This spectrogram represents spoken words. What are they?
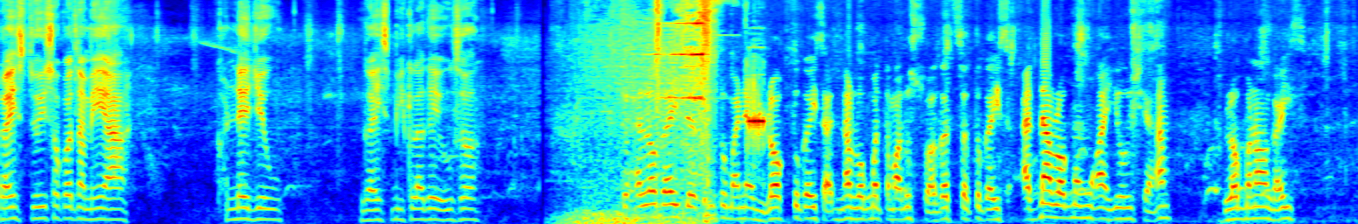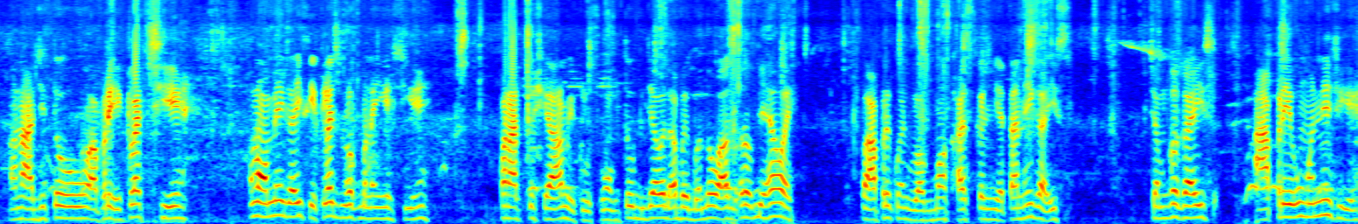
ગાઈસ જોઈ શકો તમે આ ખંડેજીયું ગાઈસ બીક લાગે એવું છે તો hello guys welcome to my new blog તો ગાઈસ આજ ના બ્લોગ માં તમારું સ્વાગત છે તો ગાઈસ આજ ના બ્લોગ માં હું આયો છું આમ બ્લોગ બનાવ્યો ગાઈસ અને આજે તો આપણે એકલા જ છીએ અને અમે ગાઈસ એકલા જ બ્લોગ બનાવીએ છીએ પણ આજ તો શરમ એ કુછ ઓમ તો બીજા બધા ભાઈ બંદો આ ઘરે બેહ હોય પણ આપણે કોઈન બ્લોગ માં ખાસ કરી લેતા નહીં ગાઈસ ચમકો ગાઈસ આપણે એવું મન ન જોઈએ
